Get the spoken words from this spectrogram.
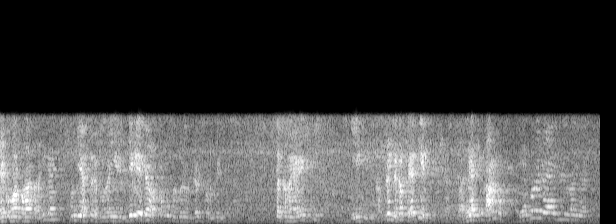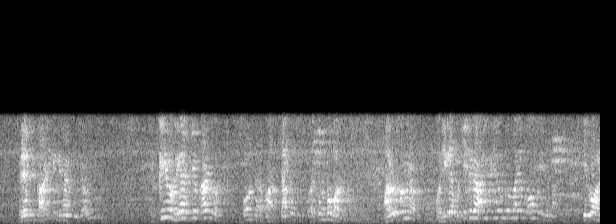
એક ઉમર પગાર તો રાખી ગઈ ઊંઘી હશે એ દેખે ગયો કમુક બધું જડ પર ઉભી તો તમે એ કપડે નકપ રહેતી રહેતી કાઢો એ પણ રહેતી કાઢી કે ઠેકાણે પૂછો કયો ભૈયા જે કાઢો કોણ ત્યાં તો અનુભવ મારો મારું તો ગમ્યો પછી કે પૂછી શકે આવી બીજો અનુભવ મારે કોમ કરી દેતા એ કોણ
